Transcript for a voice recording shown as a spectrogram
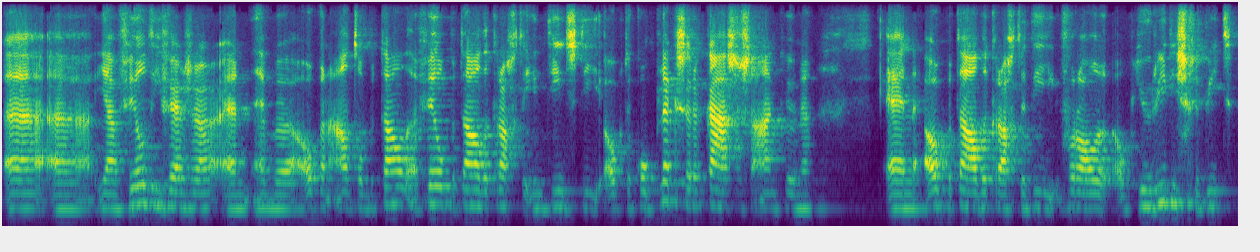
uh, ja, veel diverser en hebben we ook een aantal betaalde, veel betaalde krachten in dienst die ook de complexere casussen aankunnen. En ook betaalde krachten die vooral op juridisch gebied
